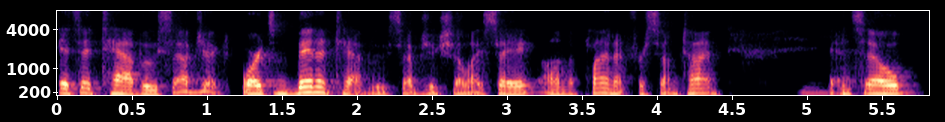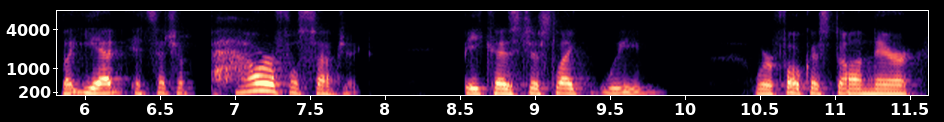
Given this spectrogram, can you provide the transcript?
it's a taboo subject, or it's been a taboo subject, shall I say, on the planet for some time. Mm-hmm. And so, but yet it's such a powerful subject because just like we were focused on there,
